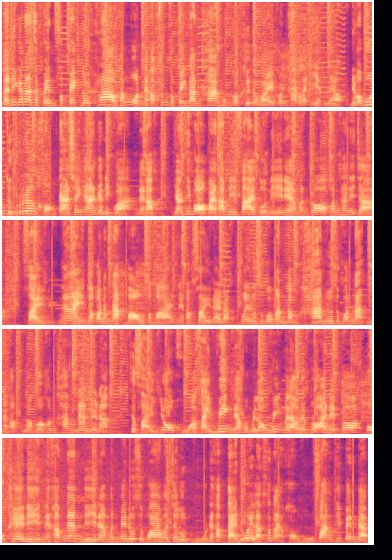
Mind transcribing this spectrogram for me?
และนี่ก็น่าจะเป็นสเปคโดยคร่าวทั้งหมดนะครับซึ่งสเปคด้านข้างผมก็ขึ้นเอาไว้ค่อนข้างละเอียดแล้วเดี๋ยวมาพูดถึงเรื่องของการใช้งานกันดีกว่านะครับอย่างที่บอกไปครับดีไซน์ตัวนี้เนี่ยมันก็ค่อนข้างที่จะใส่ง่าย แล้วก็น้ำหนักเบาสบายนะครับใส่ได้แบบไม่รู้สึกว่ามันดำคาญไม่รู้สึกว่าหนักนะครับแล้วก็ค่อนข้างแน่นด้วยนะ จะใส่โยกหัวใส่วิ่งนะผมไปลองวิ่งมาแล้วเรียบร้อยเนี่ยก็โอเคดีนะครับแน่นดีนะมันไม่รู้สึกว่ามันจะหลุดหูนะครับแต่ด้วยลักษณะของหูฟังที่เป็นแบบ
